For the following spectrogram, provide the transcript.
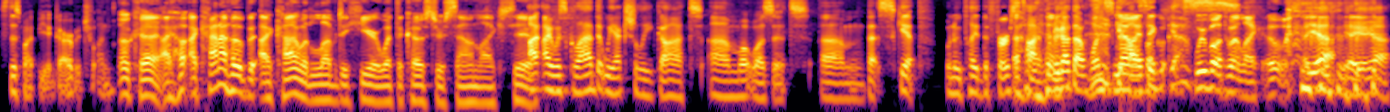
So this might be a garbage one. Okay. I ho- I kind of hope. I kind of would love to hear what the coasters sound like too. I, I was glad that we actually got um, what was it? Um, that skip when we played the first time. When we got that one skip, no, I, I, think like, yes. we both went like, oh, yeah, yeah, yeah, yeah,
